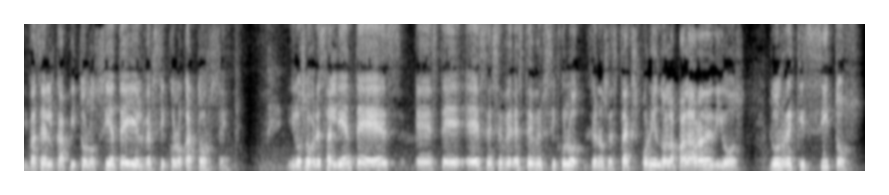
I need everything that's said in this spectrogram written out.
Y va a ser el capítulo 7 y el versículo 14. Y lo sobresaliente es, este, es ese, este versículo que nos está exponiendo la palabra de Dios, los requisitos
